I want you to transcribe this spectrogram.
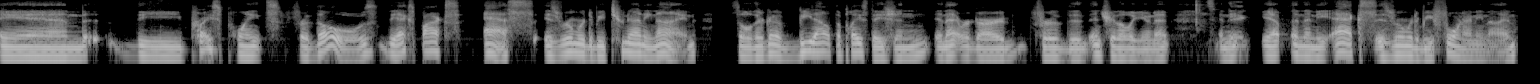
And the price points for those, the Xbox S is rumored to be 299. So they're going to beat out the PlayStation in that regard for the entry level unit. And the, yep, and then the X is rumored to be 499.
